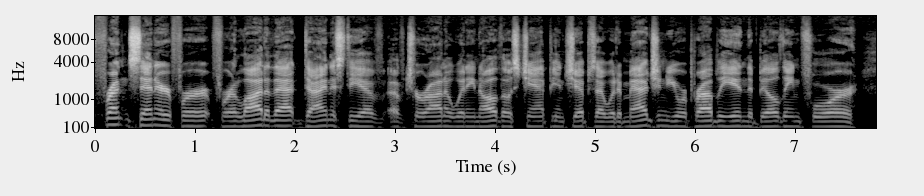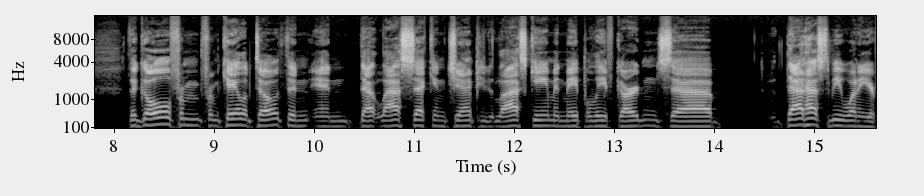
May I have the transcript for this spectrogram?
front and center for, for a lot of that dynasty of, of Toronto winning all those championships. I would imagine you were probably in the building for the goal from, from Caleb Toth and, and that last second champion last game in Maple Leaf Gardens. Uh, that has to be one of your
